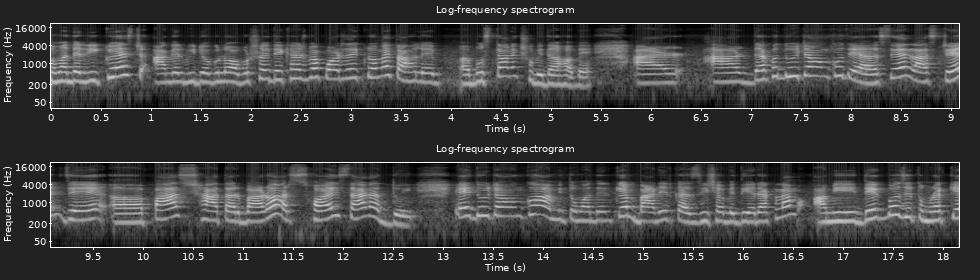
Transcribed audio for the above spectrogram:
তোমাদের রিকোয়েস্ট আগের ভিডিওগুলো অবশ্যই দেখে আসবা পর্যায়ক্রমে, তাহলে বুঝতে অনেক সুবিধা হবে। আর আর দেখো দুইটা অঙ্ক দেওয়া আছে লাস্টের যে পাঁচ, সাত আর বারো, আর ছয়, চার আর দুই। এই দুইটা অঙ্ক আমি তোমাদেরকে বাড়ির কাজ হিসাবে দিয়ে রাখলাম। আমি দেখব যে তোমরা কে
